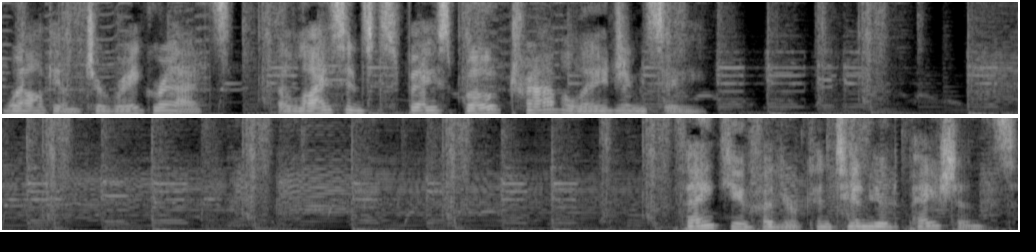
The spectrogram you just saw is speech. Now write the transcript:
Welcome to Regrets, a licensed space boat travel agency. Thank you for your continued patience.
